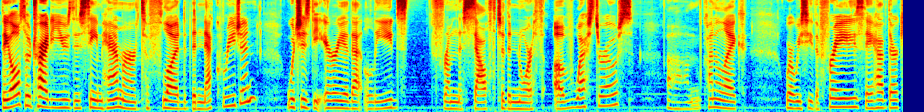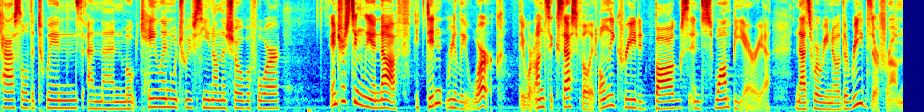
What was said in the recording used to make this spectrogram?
They also tried to use this same hammer to flood the neck region, which is the area that leads from the south to the north of Westeros. Um, kind of like where we see the Freys. They have their castle, the twins, and then Moat Cailin, which we've seen on the show before. Interestingly enough, it didn't really work. They were unsuccessful. It only created bogs and swampy area, and that's where we know the reeds are from.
